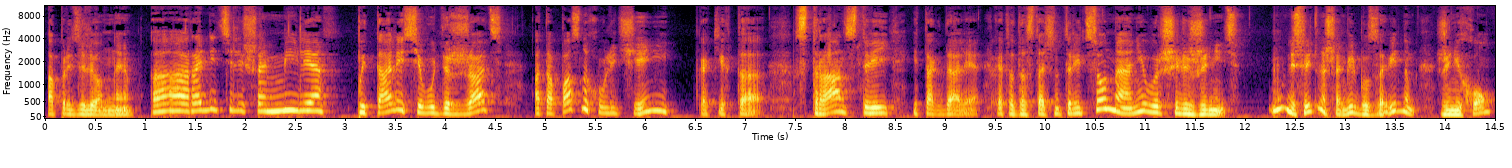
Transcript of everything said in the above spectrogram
определенные. А родители Шамиля пытались его держать от опасных увлечений, каких-то странствий и так далее. Это достаточно традиционно, они решили женить. Ну, действительно, Шамиль был завидным женихом,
